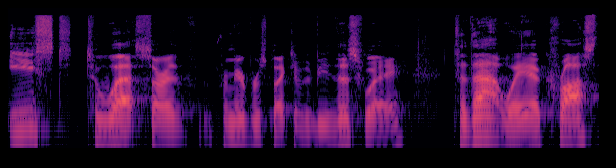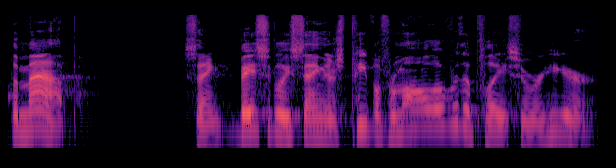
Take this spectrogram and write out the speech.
east to west. Sorry, from your perspective, it would be this way to that way across the map. Saying, basically saying there's people from all over the place who are here.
